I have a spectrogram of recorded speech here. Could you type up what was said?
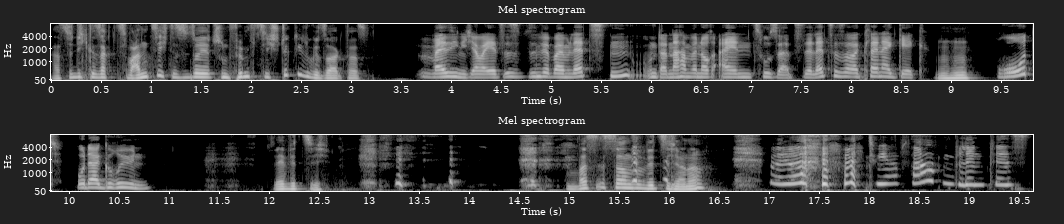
Hast du nicht gesagt 20? Das sind doch jetzt schon 50 Stück, die du gesagt hast. Weiß ich nicht, aber jetzt ist, sind wir beim letzten und danach haben wir noch einen Zusatz. Der letzte ist aber ein kleiner Gag. Mhm. Rot oder grün? Sehr witzig. Was ist dann so witzig, Anna? Weil du ja farbenblind bist.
